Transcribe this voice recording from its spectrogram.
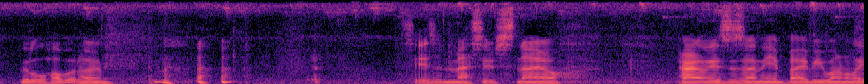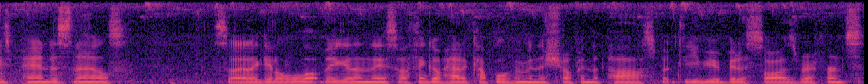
Little hobbit home. See, here's a massive snail. Apparently, this is only a baby one of these panda snails. So they get a lot bigger than this. I think I've had a couple of them in the shop in the past, but to give you a bit of size reference,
